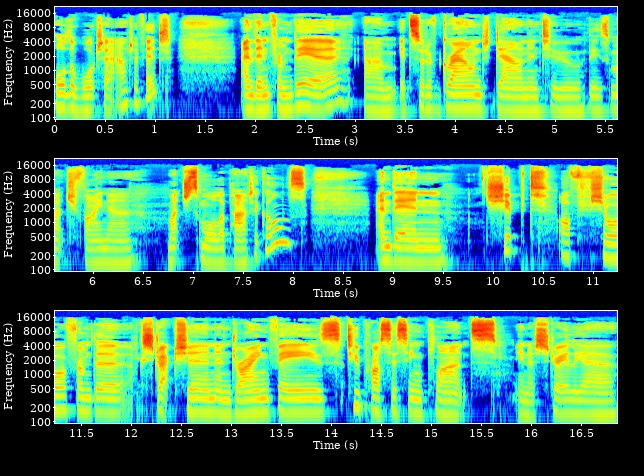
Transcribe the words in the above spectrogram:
all the water out of it. And then from there, um, it's sort of ground down into these much finer, much smaller particles. And then shipped offshore from the extraction and drying phase to processing plants in Australia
